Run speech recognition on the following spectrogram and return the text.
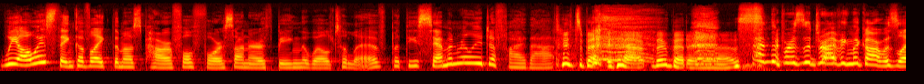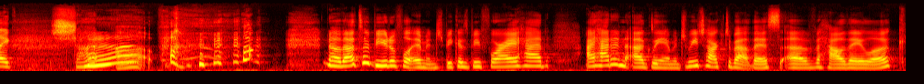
we always think of like the most powerful force on earth being the will to live, but these salmon really defy that. It's better. Yeah, they're better than us. And the person driving the car was like, shut up. No, that's a beautiful image because before I had I had an ugly image. We talked about this of how they look.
